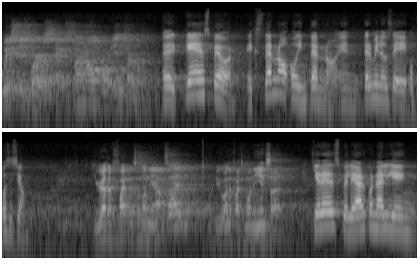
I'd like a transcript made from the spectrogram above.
Which is worse, external or internal? A ver, ¿qué es peor? ¿Externo o interno en términos de oposición? Do you rather fight with someone on the outside or do you want to fight someone on the inside? ¿Quieres pelear con alguien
